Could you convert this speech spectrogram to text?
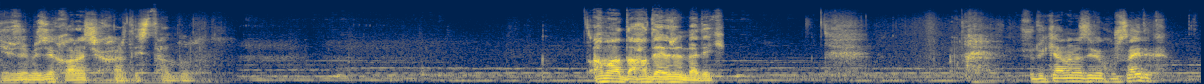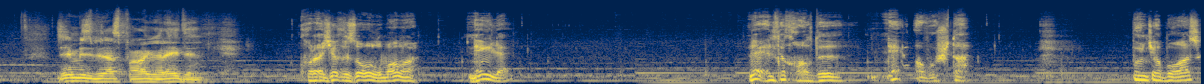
Yüzümüzü kara çıkardı İstanbul. Ama daha devrilmedik. Şu dükkanımızı bir kursaydık. Cebimiz biraz para göreydi. Kuracağız oğlum ama neyle? Ne elde kaldı, ne avuçta. Bunca boğaz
